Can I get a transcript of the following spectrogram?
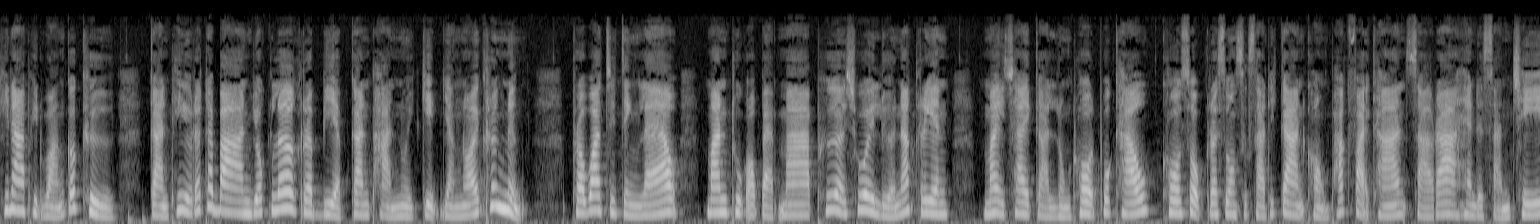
ที่น่าผิดหวังก็คือ การที่รัฐบาลยกเลิกระเบียบการผ่านหน่วยกิจอย่างน้อยครึ่งหนึ่ง เพราะว่าจริงๆแล้ว มันถูกออกแบบมาเพื่อช่วยเหลือนักเรียน ไม่ใช่การลงโทษพวกเขา โฆษกกระทรวงศึกษาธิการของพรรคฝ่ายค้านซาร่าแฮนเดอร์สันชี้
